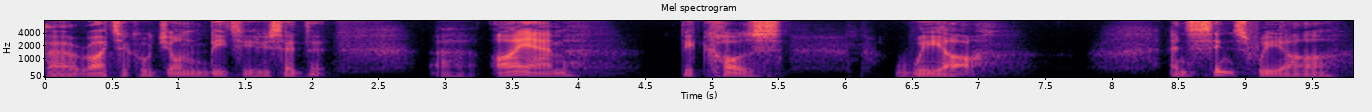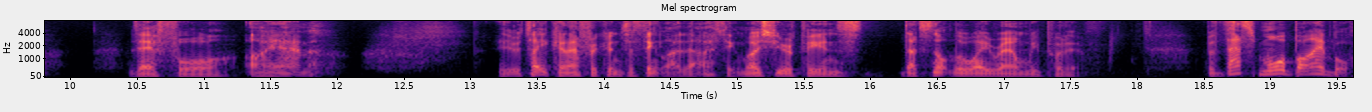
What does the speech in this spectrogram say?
uh, writer called John Mbiti who said that uh, I am because we are. And since we are, therefore I am. It would take an African to think like that, I think. Most Europeans, that's not the way round we put it. But that's more Bible.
